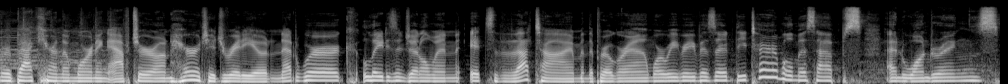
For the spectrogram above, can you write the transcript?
And we're back here in the morning after on Heritage Radio Network. Ladies and gentlemen, it's that time in the program where we revisit the terrible mishaps and wanderings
